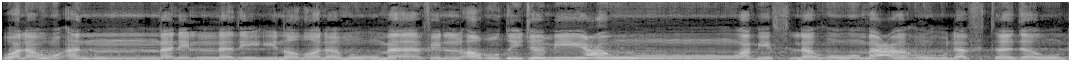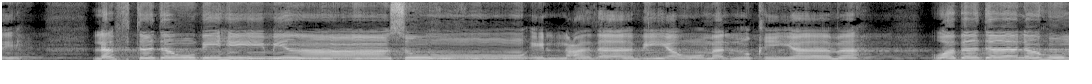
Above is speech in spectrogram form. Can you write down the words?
ولو أن للذين ظلموا ما في الأرض جميعا ومثله معه لافتدوا به لافتدوا به من سوء العذاب يوم القيامة. وبدا لهم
